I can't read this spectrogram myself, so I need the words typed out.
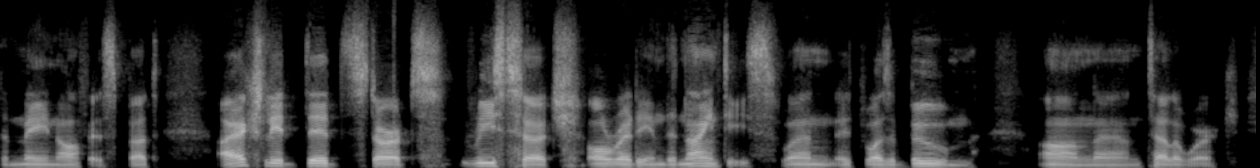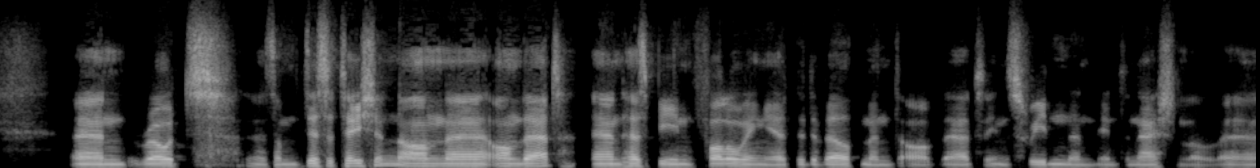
the main office. But I actually did start research already in the 90s when it was a boom on uh, telework and wrote uh, some dissertation on uh, on that and has been following it the development of that in Sweden and international uh,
